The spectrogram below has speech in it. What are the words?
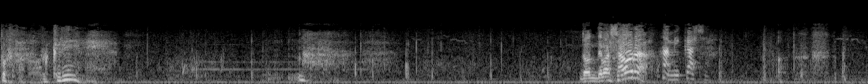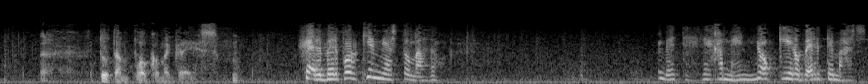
Por favor, créeme. ¿Dónde vas ahora? A mi casa. Tú tampoco me crees. Herbert, ¿por quién me has tomado? Vete, déjame, no quiero verte más.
